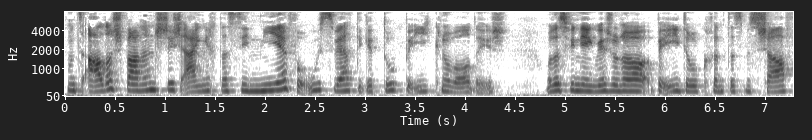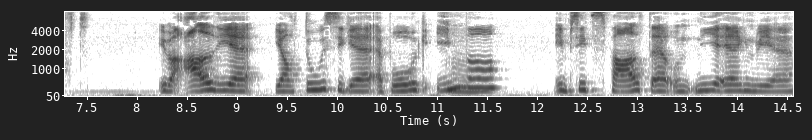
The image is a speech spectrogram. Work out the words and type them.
Und das Allerspannendste ist eigentlich, dass sie nie von auswärtigen Truppen eingenommen worden ist. Und das finde ich irgendwie schon noch beeindruckend, dass man es schafft, über all die Jahrtausende eine Burg immer mm. im Besitz zu behalten und nie irgendwie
